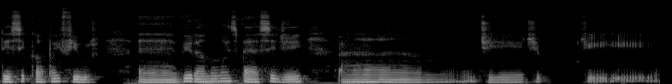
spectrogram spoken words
desse campo I-field, é, virando uma espécie de, uh, de, de, de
